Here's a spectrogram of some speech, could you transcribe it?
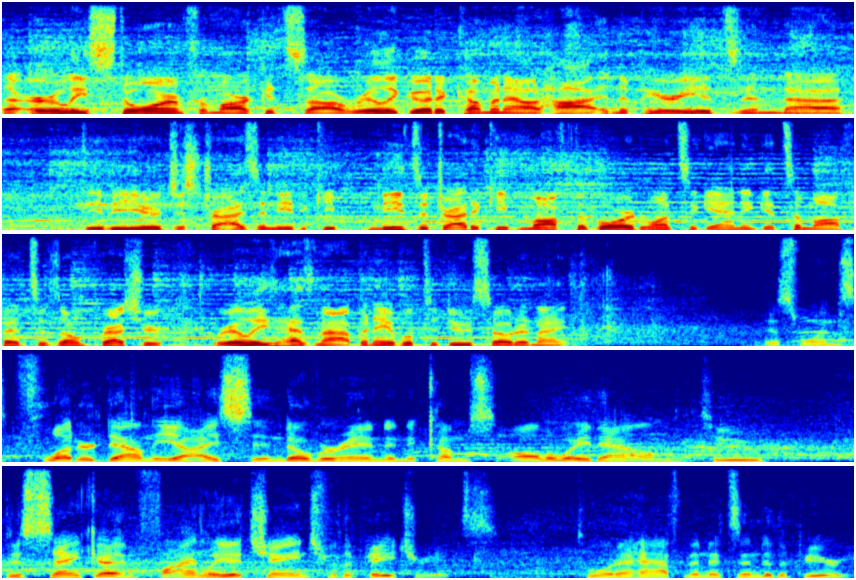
the early storm from Arkansas. Really good at coming out hot in the periods, and uh, DBU just tries to need to keep needs to try to keep them off the board once again and get some offensive zone pressure. Really has not been able to do so tonight. This one's fluttered down the ice, end over end, and it comes all the way down to Dusenka, and finally a change for the Patriots. Two and a half minutes into the period.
